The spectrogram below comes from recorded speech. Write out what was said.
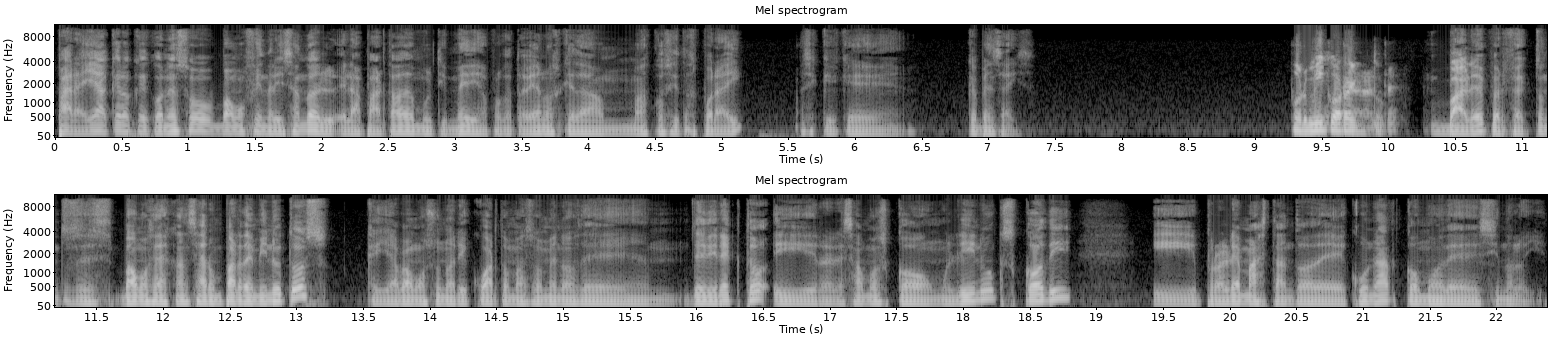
Para allá, creo que con eso vamos finalizando el, apartado de multimedia, porque todavía nos quedan más cositas por ahí. Así que, ¿qué, qué pensáis? Por mí, correcto. Vale, perfecto. Entonces vamos a descansar un par de minutos que ya vamos una hora y cuarto más o menos de, de directo y regresamos con Linux, Kodi y problemas tanto de QNAP como de Synology.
